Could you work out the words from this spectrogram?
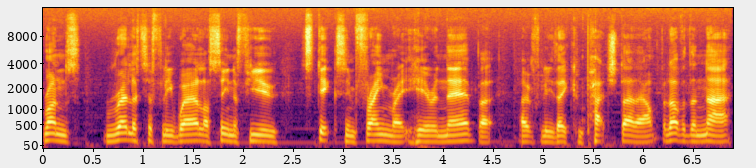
runs relatively well. I've seen a few sticks in frame rate here and there, but hopefully they can patch that out. But other than that,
